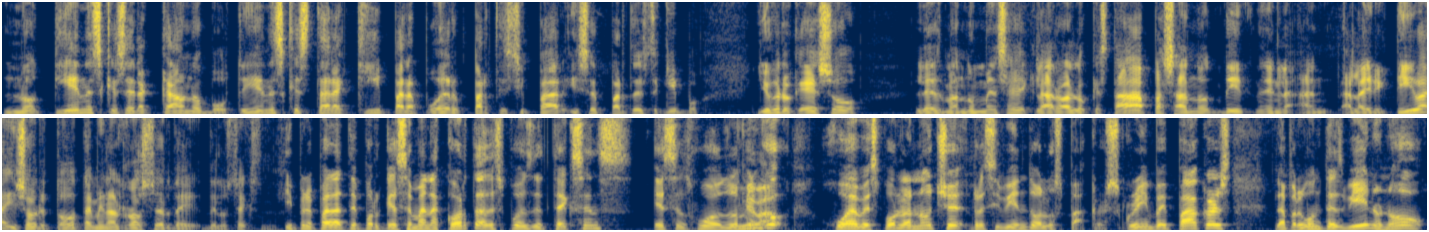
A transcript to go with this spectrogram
no tienes que ser accountable, tienes que estar aquí para poder participar y ser parte de este equipo. Yo creo que eso les mandó un mensaje claro a lo que estaba pasando di- en la- a, la directiva y sobre todo también al roster de, de los Texans. Y prepárate porque es semana corta después de Texans. Ese es juego ¿Qué domingo. Jueves por la noche recibiendo a los Packers. Green Bay Packers. La pregunta es: ¿bien o no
